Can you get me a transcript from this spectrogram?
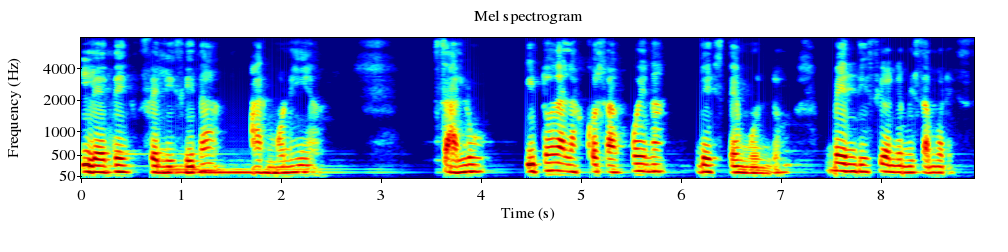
le dé felicidad, armonía, salud y todas las cosas buenas de este mundo. Bendiciones, mis amores.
